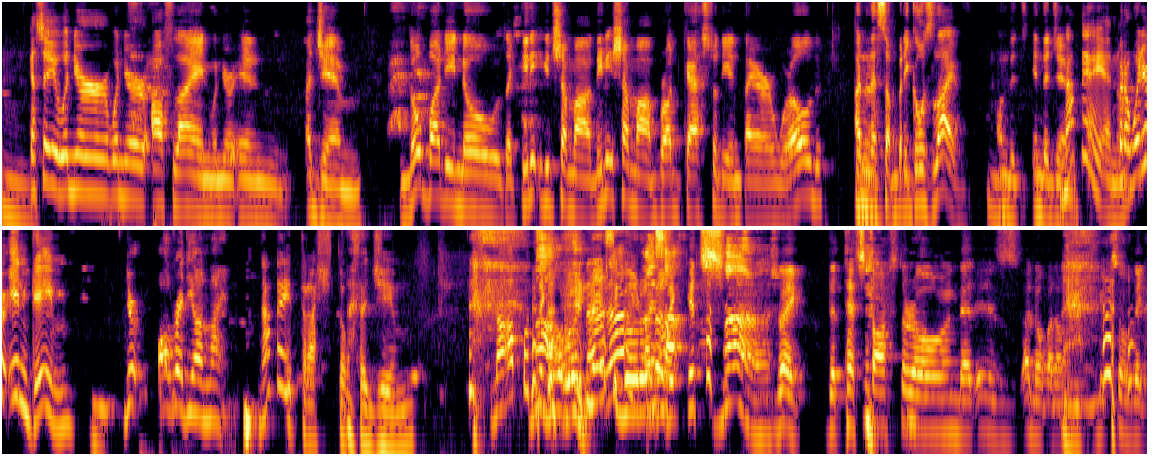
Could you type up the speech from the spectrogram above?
Kasi when you're when you're offline, when you're in a gym, nobody knows like dili gid siya ma dili siya ma broadcast to the entire world unless somebody goes live on the in the gym. Nakay ano? Pero when you're in game, you're already online. Nakay trash talk sa gym. Naapot Ah, siguro uy, na, na siguro Ay, no, sa, like, it's ah, like the testosterone that is ano ka mix of like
